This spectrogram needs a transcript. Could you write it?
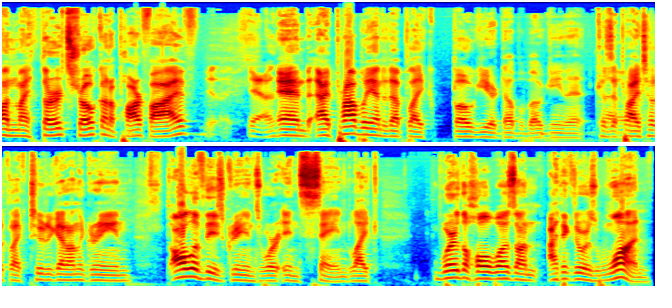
on my third stroke on a par 5? yeah. And I probably ended up like bogey or double bogeying it Oh, it probably took like 2 to get on the green. All of these greens were insane. Like where the hole was on I think there was one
